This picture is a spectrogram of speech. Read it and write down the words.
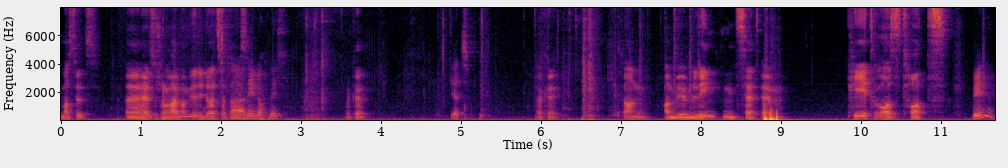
machst du jetzt. Äh, hältst du schon rein bei mir die drei Ah, Zettel? nee, noch nicht. Okay. Jetzt. Okay. Dann haben wir im linken ZM Petros Tots. Wen?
